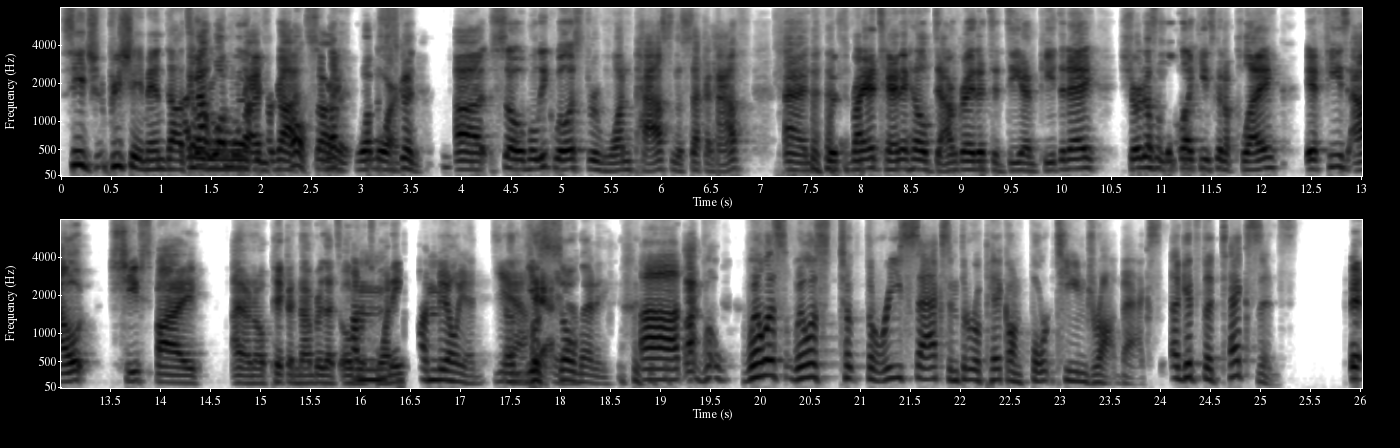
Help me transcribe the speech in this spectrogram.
Siege, appreciate it, man. Uh, I got one more. I forgot. Oh, Sorry. One this more. good. Uh, so Malik Willis threw one pass in the second half. And with Ryan Tannehill downgraded to DNP today, sure doesn't look like he's going to play. If he's out, Chiefs by I don't know, pick a number that's over a, 20. A million. Yeah. Um, yeah. So many. uh, Willis Willis took three sacks and threw a pick on 14 dropbacks against the Texans. And,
